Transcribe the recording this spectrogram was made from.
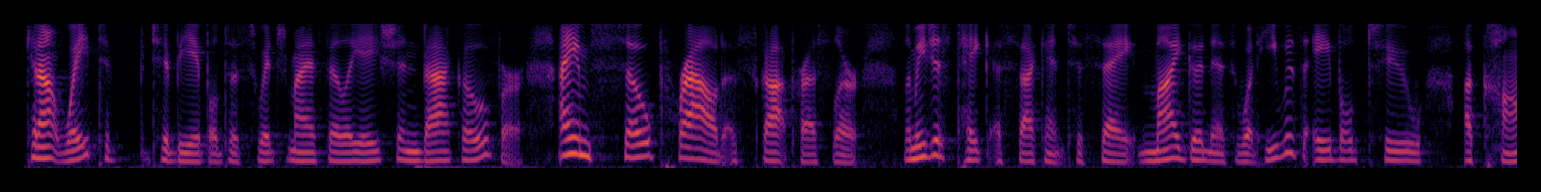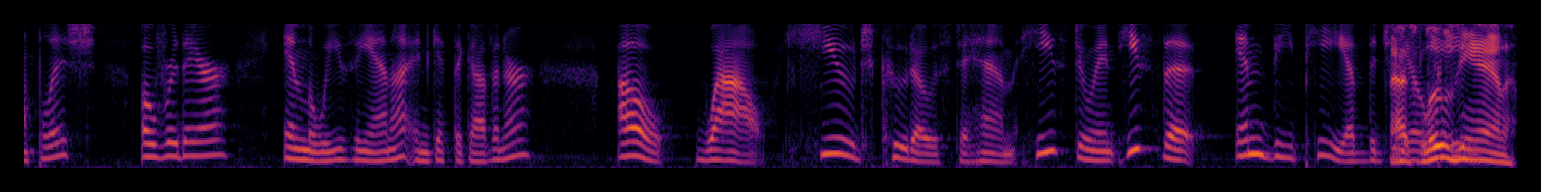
Cannot wait to, to be able to switch my affiliation back over. I am so proud of Scott Presler. Let me just take a second to say, my goodness, what he was able to accomplish over there in Louisiana and get the governor. Oh, wow. Huge kudos to him. He's doing, he's the MVP of the GOP. That's Louisiana.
